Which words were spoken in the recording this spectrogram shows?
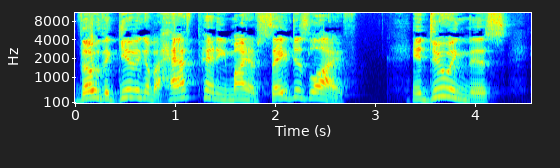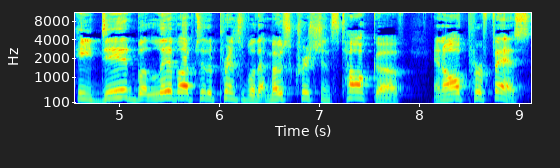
Though the giving of a half penny might have saved his life, in doing this, he did but live up to the principle that most Christians talk of and all profess,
